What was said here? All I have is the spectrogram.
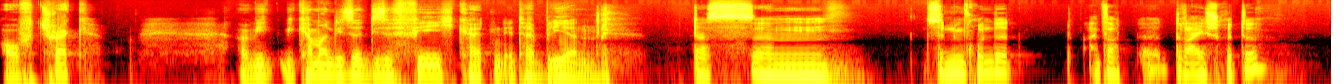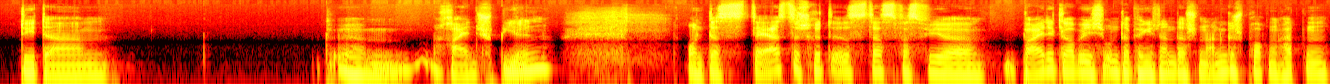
auf Track. Aber wie, wie kann man diese, diese Fähigkeiten etablieren? Das ähm, sind im Grunde einfach äh, drei Schritte, die da ähm, reinspielen. Und das, der erste Schritt ist das, was wir beide, glaube ich, unabhängig voneinander schon angesprochen hatten.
